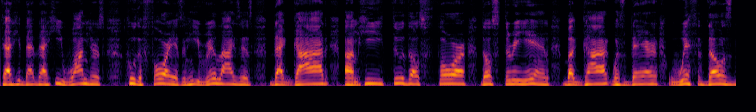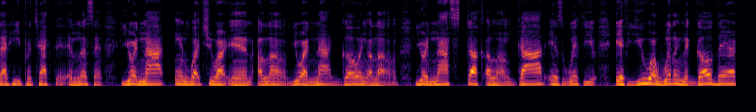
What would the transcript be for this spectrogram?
that he that, that he wonders who the four is and he realizes that God um he threw those four those three in but God was there with those that he protected. And listen you're not in what you are in alone. You are not going alone. You're not stuck alone. God is with you. If you are willing to go there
